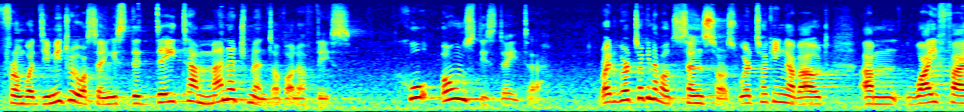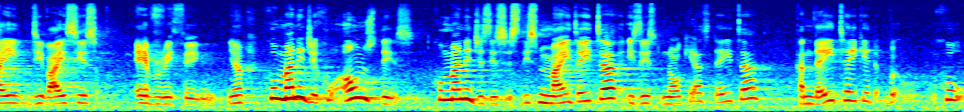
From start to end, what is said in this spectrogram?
from what Dimitri was saying, is the data management of all of this. Who owns this data? Right? We're talking about sensors. We're talking about um, Wi-Fi devices, everything. You know, who manages? Who owns this? Who manages this? Is this my data? Is this Nokia's data? Can they take it? Who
